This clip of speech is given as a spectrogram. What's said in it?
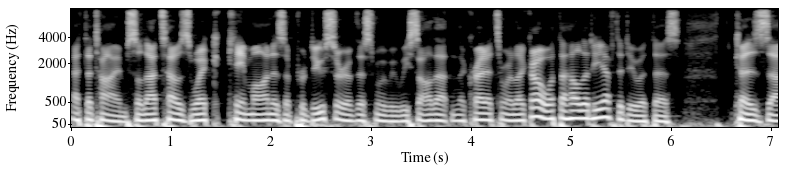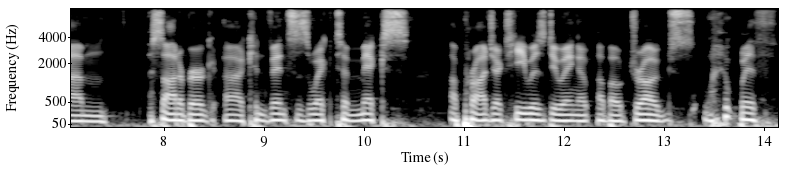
at the time, so that's how Zwick came on as a producer of this movie. We saw that in the credits, and we're like, "Oh, what the hell did he have to do with this?" Because um, Soderbergh uh, convinces Wick to mix a project he was doing a- about drugs with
